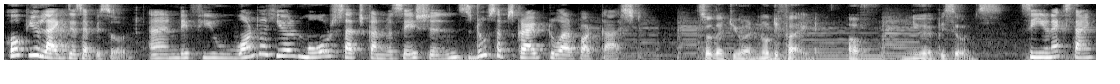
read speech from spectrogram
Hope you liked this episode. And if you want to hear more such conversations, do subscribe to our podcast. So that you are notified of new episodes. See you next time.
